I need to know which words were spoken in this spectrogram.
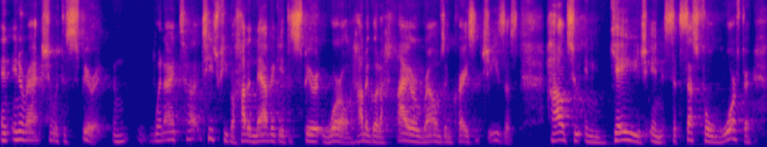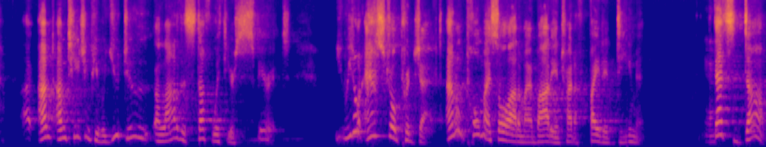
an interaction with the spirit. And when I t- teach people how to navigate the spirit world, how to go to higher realms in Christ Jesus, how to engage in successful warfare, I'm, I'm teaching people you do a lot of this stuff with your spirit. We don't astral project. I don't pull my soul out of my body and try to fight a demon. Yeah. That's dumb.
